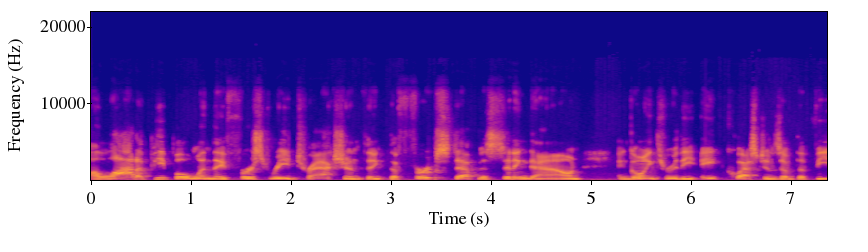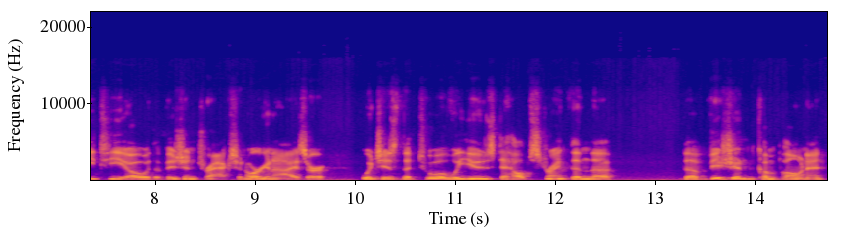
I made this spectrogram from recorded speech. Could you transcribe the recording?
a lot of people, when they first read Traction, think the first step is sitting down and going through the eight questions of the VTO, the Vision Traction Organizer, which is the tool we use to help strengthen the, the vision component.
